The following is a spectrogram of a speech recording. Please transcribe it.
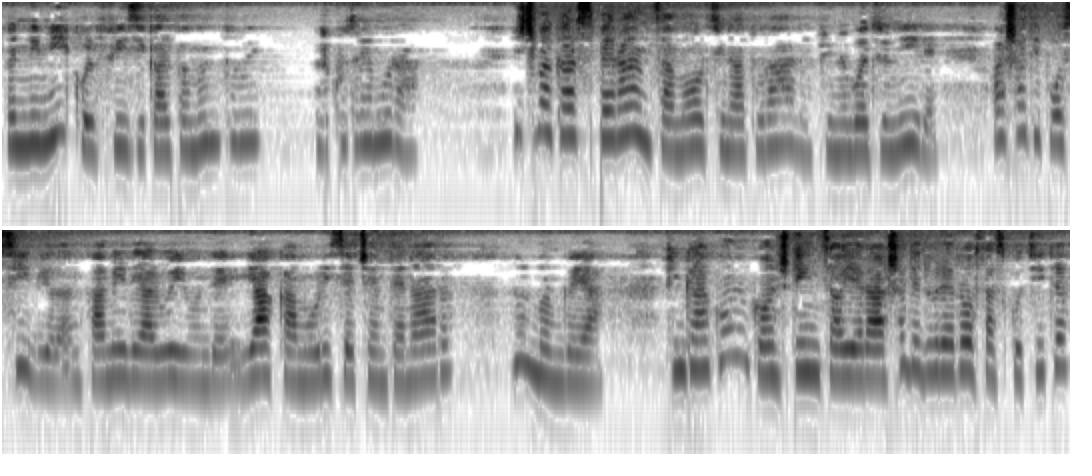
în nimicul fizic al pământului îl cutremura. Nici măcar speranța morții naturale, prin îmbătrânire, așa de posibilă în familia lui unde iaca murise centenară, nu-l mângâia, fiindcă acum conștiința era așa de dureros ascuțită,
